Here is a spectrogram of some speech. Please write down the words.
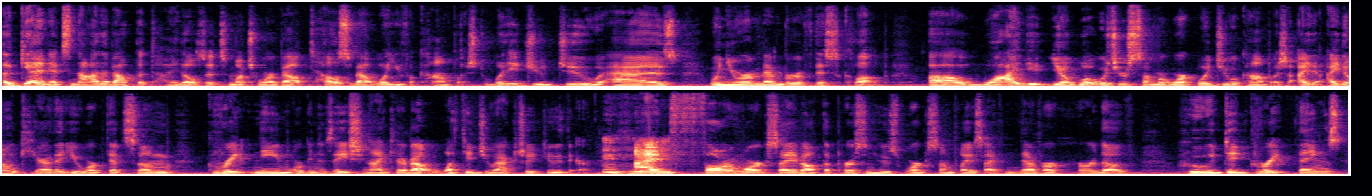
again, it's not about the titles. It's much more about tell us about what you've accomplished. What did you do as when you were a member of this club? Uh, why did you know what was your summer work? What did you accomplish? I, I don't care that you worked at some great name organization. I care about what did you actually do there. I'm far more excited about the person who's worked someplace I've never heard of who did great things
